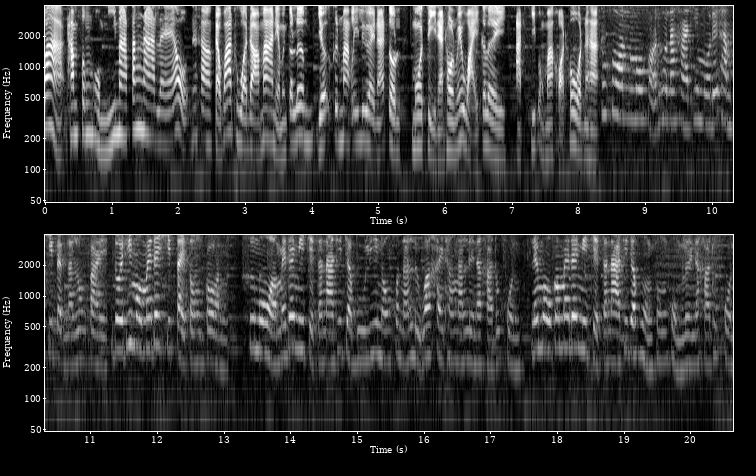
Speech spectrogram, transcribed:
ว่าทำทรงผมนี้มาตั้งนานแล้วนะครับแต่ว่าทัวร์ดราม่าเนี่ยมันก็เริ่มเยอะขึ้นมากเรื่อยๆนะจนโมจิเนี่ยทนไม่ไหวก็เลยอัด คลิปออกมาขอโทษนะฮะ ทุกคนโมขอโทษนะคะที่โมได้ทำคลิปแบบนั้นลงไป โดยที่โมไม่ได้คิดไต่ตรองก่อน คือโมอะไม่ได้มีเจตนาที่จะบูลลี่น้องคนนั้น หรือว่าใครทั้งนั้นเลยนะคะ ทุกคน และโมก็ไม่ได้มีเจตนาที่จะห่วงทรงผมเลยนะคะ ทุกคน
